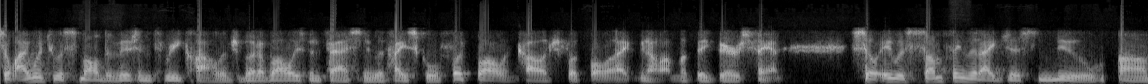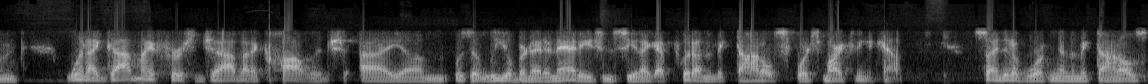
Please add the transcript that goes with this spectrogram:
So I went to a small Division three college, but I've always been fascinated with high school football and college football. I, you know, I'm a big Bears fan. So it was something that I just knew. Um, when I got my first job out of college, I um, was at Leo Burnett, an ad agency, and I got put on the McDonald's sports marketing account. So I ended up working on the McDonald's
